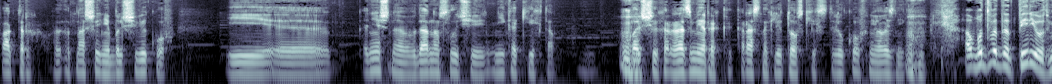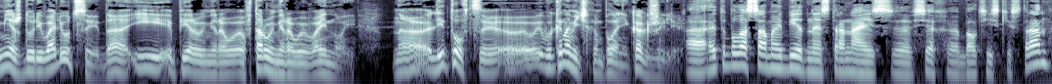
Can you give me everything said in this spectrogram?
фактор в отношении большевиков. И, э, конечно, в данном случае никаких там Мгм. больших размерах красных литовских стрелков не возникло. Мгм. А вот в этот период между революцией да, и Первой мировой, Второй мировой войной э, литовцы э, в экономическом плане как жили? А, Это была самая бедная страна из э, всех э, балтийских стран.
